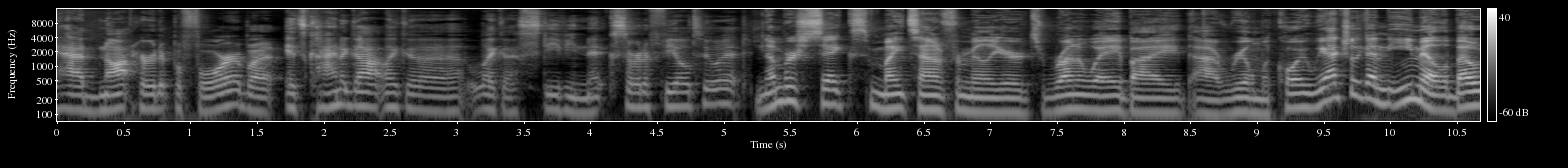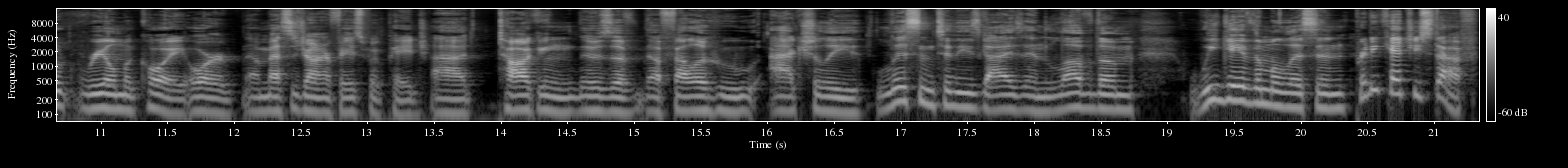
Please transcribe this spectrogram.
had not heard it before, but it's kind of got like a like a Stevie Nicks sort of feel to it. Number six might sound familiar. It's Runaway by uh, Real McCoy. We actually got an email about Real McCoy or a message on our Facebook page uh, talking. There was a, a fellow who actually listened to these guys and loved them. We gave them a listen. Pretty catchy stuff.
